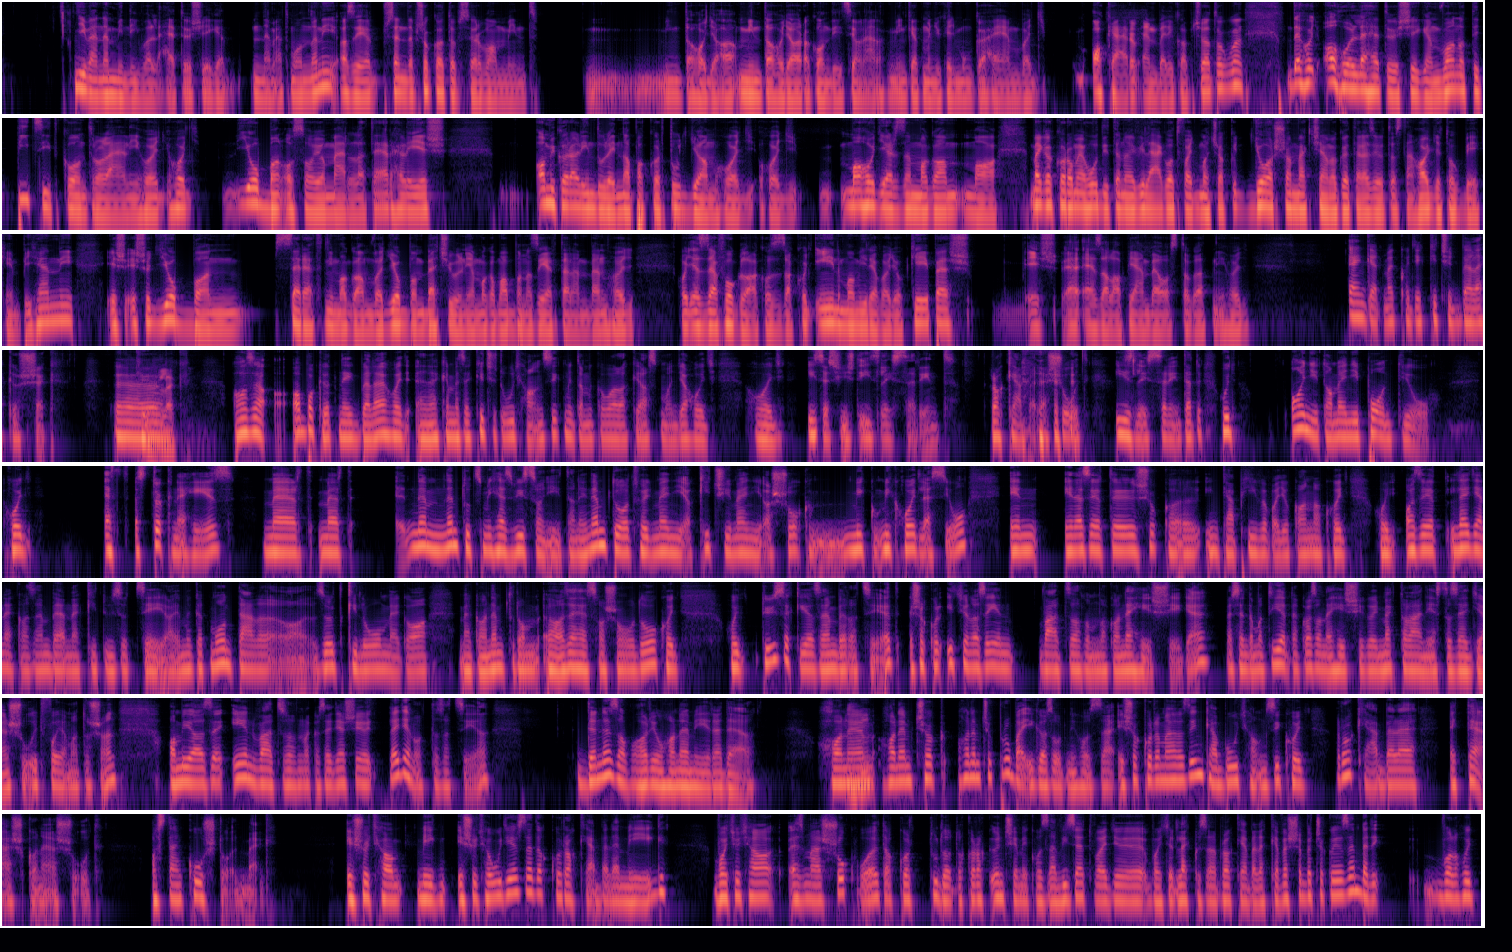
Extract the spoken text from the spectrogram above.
nyilván nem mindig van lehetőséged nemet mondani, azért szerintem sokkal többször van, mint mint ahogy, a, mint ahogy arra kondicionálnak minket mondjuk egy munkahelyen, vagy akár emberi kapcsolatokban, de hogy ahol lehetőségem van, ott egy picit kontrollálni, hogy, hogy jobban oszoljon már el a terhelés, amikor elindul egy nap, akkor tudjam, hogy, hogy ma hogy érzem magam, ma meg akarom-e hódítani a világot, vagy ma csak gyorsan megcsinálom a kötelezőt, aztán hagyjatok békén pihenni, és, és hogy jobban szeretni magam, vagy jobban becsülni magam abban az értelemben, hogy, hogy ezzel foglalkozzak, hogy én ma mire vagyok képes, és e, ez alapján beosztogatni, hogy... Engedd meg, hogy egy kicsit belekössek. Kérlek. Az a, abba kötnék bele, hogy nekem ez egy kicsit úgy hangzik, mint amikor valaki azt mondja, hogy, hogy ízesítsd ízlés szerint. Rakjál bele sót ízlés szerint. Tehát, hogy annyit, amennyi pont jó. Hogy ez, ez tök nehéz, mert, mert nem, nem tudsz mihez viszonyítani, nem tudod, hogy mennyi a kicsi, mennyi a sok, mik, mik hogy lesz jó. Én, én ezért sokkal inkább híve vagyok annak, hogy, hogy azért legyenek az embernek kitűzött célja. Amiket mondtál az 5 kiló, meg a, meg a nem tudom, az ehhez hasonló dolgok, hogy, hogy tűzze ki az ember a célt, és akkor itt jön az én változatomnak a nehézsége, mert szerintem a tiédnek az a nehézsége, hogy megtalálni ezt az egyensúlyt folyamatosan, ami az én változatomnak az egyensúly, hogy legyen ott az a cél, de ne zavarjon, ha nem éred el, hanem, uh-huh. hanem, csak, hanem csak próbálj igazodni hozzá, és akkor már az inkább úgy hangzik, hogy rakjál bele egy teáskanál sót, aztán kóstold meg. És hogyha, még, és hogyha úgy érzed, akkor rakjál bele még, vagy hogyha ez már sok volt, akkor tudod, akkor öntsél még hozzá vizet, vagy, vagy legközelebb rakjál bele kevesebbet, csak hogy az ember valahogy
